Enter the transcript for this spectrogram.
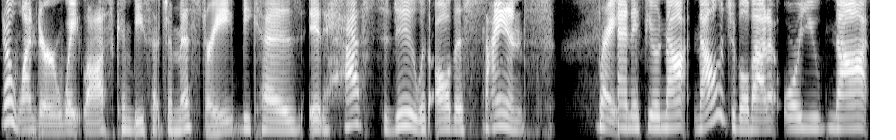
No wonder weight loss can be such a mystery because it has to do with all this science Right. And if you're not knowledgeable about it or you've not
